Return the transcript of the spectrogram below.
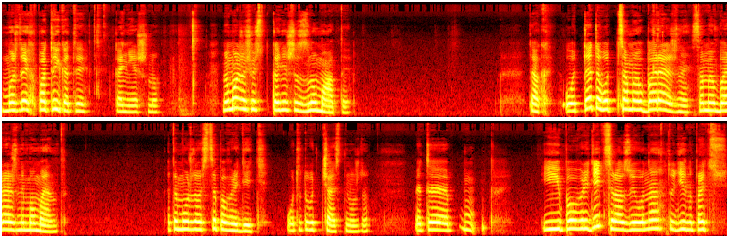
Можна їх потикати, звісно. Ну, можна щось, звісно, зламати. Так, от это вот самый обережный, самый обережный момент. Это можно ось це повредить. Вот эту вот часть нужно. Это... м, І повредить сразу, і вона тоді не працює.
